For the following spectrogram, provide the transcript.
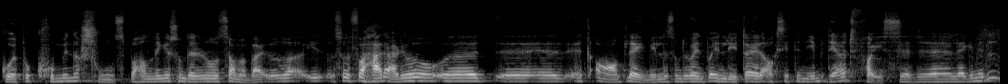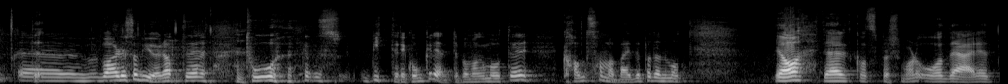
går på kombinasjonsbehandlinger som dere nå samarbeider For her er det jo eh, et annet legemiddel som du var inne på, Inlyta eller Axitinib. Det er et Pfizer-legemiddel. Eh, hva er det som gjør at eh, to bitre konkurrenter på mange måter kan samarbeide på denne måten? Ja, det er et godt spørsmål. Og det er et,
